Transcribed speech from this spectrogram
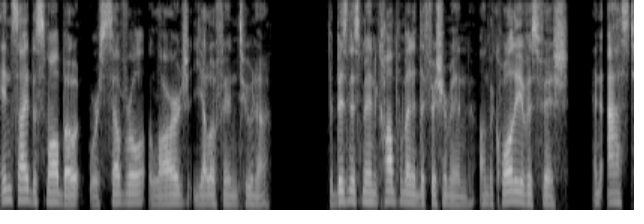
Inside the small boat were several large yellowfin tuna. The businessman complimented the fisherman on the quality of his fish and asked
